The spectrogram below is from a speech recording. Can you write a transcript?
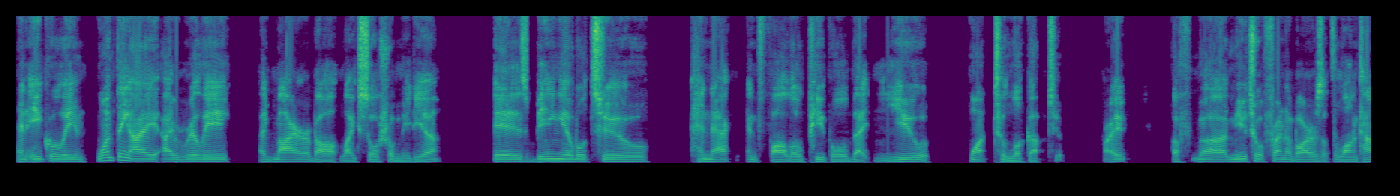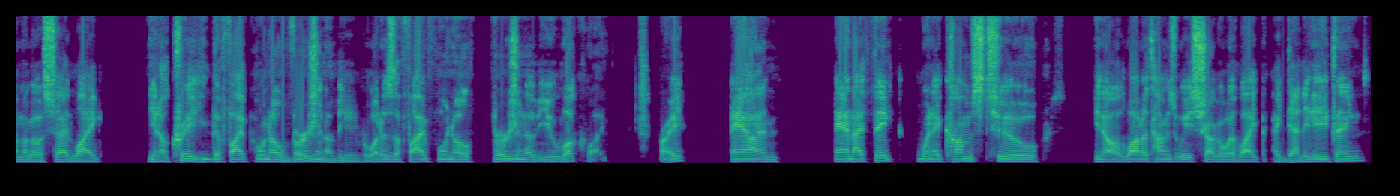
And equally, one thing I, I really admire about like social media is being able to connect and follow people that you want to look up to, right? A, a uh, mutual friend of ours a long time ago said like, you know, create the 5.0 version of you. What does the 5.0 version of you look like? Right. And, and I think when it comes to, you know, a lot of times we struggle with like identity things,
